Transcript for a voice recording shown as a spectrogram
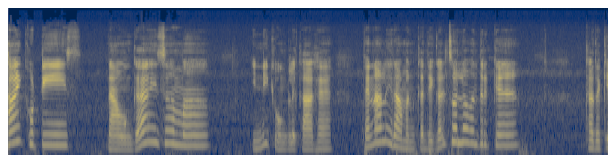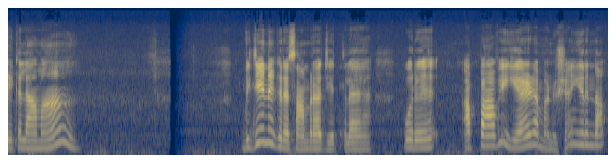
ஹாய் குட்டீஸ். நான் உங்கள் ஐசாமா. இன்னைக்கு உங்களுக்காக தெனாலிராமன் கதைகள் சொல்ல வந்திருக்கேன். கதை கேட்கலாமா? விஜயநகர சாம்ராஜ்யத்தில் ஒரு அப்பாவே ஏழை மனுஷன் இருந்தான்.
